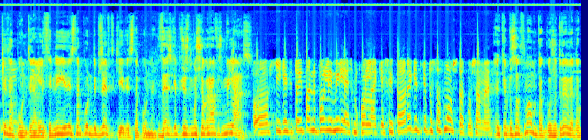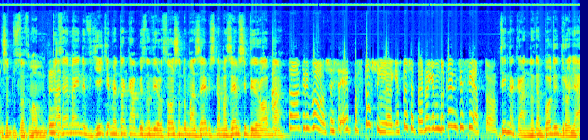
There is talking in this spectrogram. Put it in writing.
Τι θα πούνε, την αληθινή είδηση θα πούνε, την ψεύτικη είδηση θα πούνε. Δες για ποιους δημοσιογράφους μιλάς. Όχι, γιατί το είπαν πολύ, μη λες μου πολλά και εσύ τώρα, γιατί και από το σταθμό σου το ακούσαμε. Ε, και από το σταθμό μου το ακούσατε, βέβαια το ακούσατε από το σταθμό μου. Το Να- θέμα είναι βγήκε μετά κάποιος να διορθώσει, να το μαζέψει, να μαζέψει τη ρόμπα. Αυτό ακριβώς. Ε, αυτό σου λέω, γι' αυτό σε παίρνω για να το κάνεις εσύ αυτό. Τι να κάνω, να πω την τρολιά,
